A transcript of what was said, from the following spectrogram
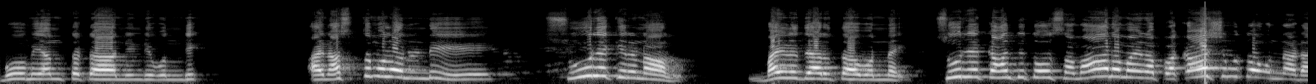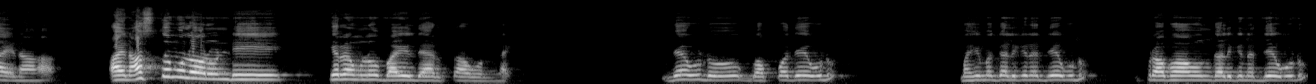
భూమి అంతటా నిండి ఉంది. ఆయన అస్తములో నుండి సూర్యకిరణాలు బయలుదేరుతూ ఉన్నాయి. సూర్యకాంతితో సమానమైన ప్రకాశముతో ఉన్నాడు ఆయన. ఆయన అస్తములో నుండి కిరములు బయలుదేరుతూ ఉన్నాయి. దేవుడు గొప్ప దేవుడు మహిమ కలిగిన దేవుడు ప్రభావం కలిగిన దేవుడు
